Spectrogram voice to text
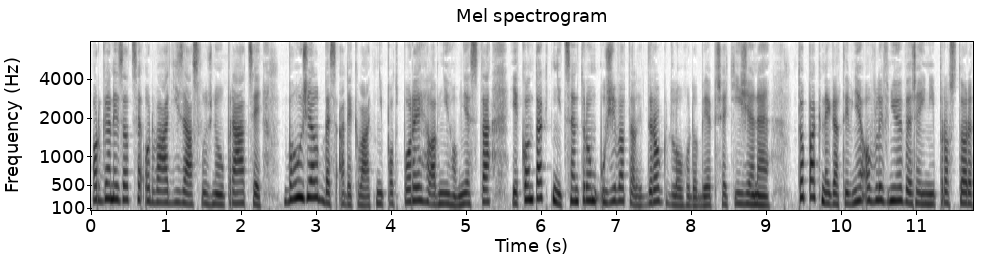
organizace odvádí záslužnou práci. Bohužel bez adekvátní podpory hlavního města je kontaktní centrum uživateli drog dlouhodobě přetížené. To pak negativně ovlivňuje veřejný prostor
